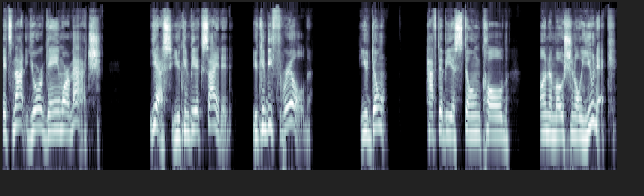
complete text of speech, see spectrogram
It's not your game or match. Yes, you can be excited. You can be thrilled. You don't have to be a stone cold, unemotional eunuch.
